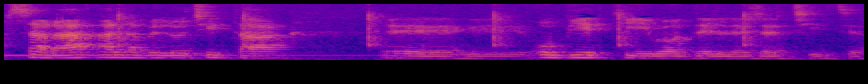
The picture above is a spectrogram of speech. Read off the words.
sarà alla velocità eh, obiettivo dell'esercizio.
